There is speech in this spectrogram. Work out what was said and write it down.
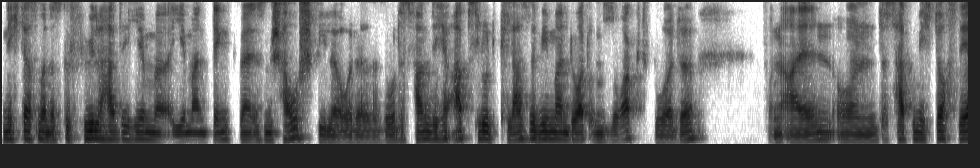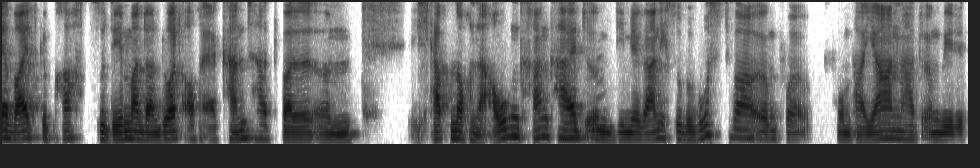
Nicht, dass man das Gefühl hatte, hier jemand denkt, man ist ein Schauspieler oder so. Das fand ich absolut klasse, wie man dort umsorgt wurde von allen. Und das hat mich doch sehr weit gebracht, zu dem man dann dort auch erkannt hat, weil ähm, ich habe noch eine Augenkrankheit, mhm. Ähm, die mir gar nicht so bewusst war. Irgendwo vor ein paar Jahren hat irgendwie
